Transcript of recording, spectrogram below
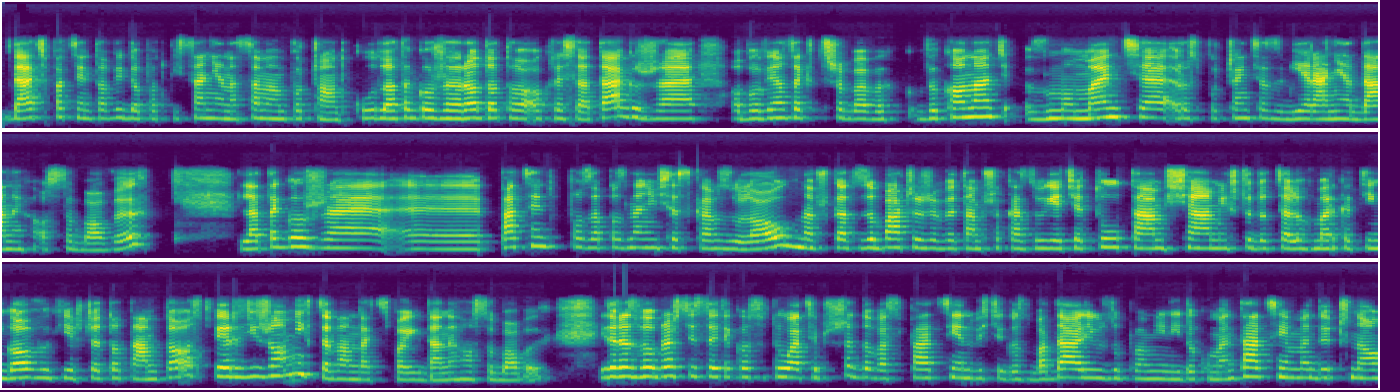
dać pacjentowi do podpisania na samym początku, dlatego że RODO to określa tak, że obowiązek trzeba wy, wykonać w momencie rozpoczęcia zbierania danych osobowych, dlatego że e, pacjent po zapoznaniu się z klauzulą, na przykład zobaczy, że wy tam przekazujecie tu, tam, siam, jeszcze do celów marketingowych, jeszcze to, tamto, stwierdzi, że on nie chce wam dać swoich danych osobowych. I teraz wyobraźcie sobie taką sytuację, przyszedł do was pacjent, wyście go zbadali, badali, uzupełnili dokumentację medyczną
